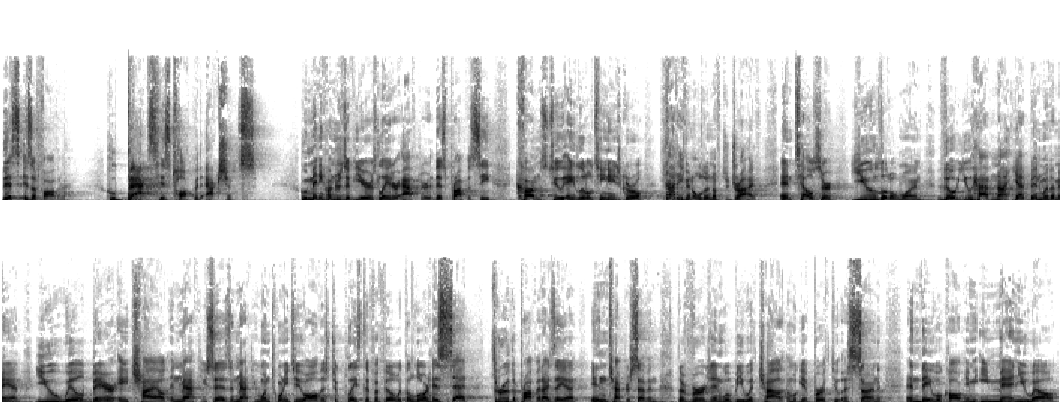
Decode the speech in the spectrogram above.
This is a father who backs his talk with actions. Who, many hundreds of years later, after this prophecy, comes to a little teenage girl, not even old enough to drive, and tells her, You, little one, though you have not yet been with a man, you will bear a child. And Matthew says in Matthew 122, all this took place to fulfill what the Lord has said through the prophet Isaiah in chapter 7. The virgin will be with child and will give birth to a son, and they will call him Emmanuel,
